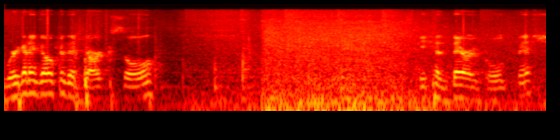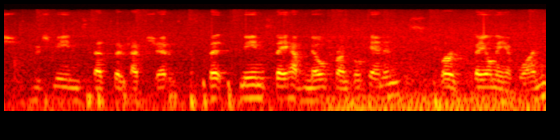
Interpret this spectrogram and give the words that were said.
We're gonna go for the Dark Soul. because they're a goldfish, which means that's their type ship. That means they have no frontal cannons, or they only have one.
